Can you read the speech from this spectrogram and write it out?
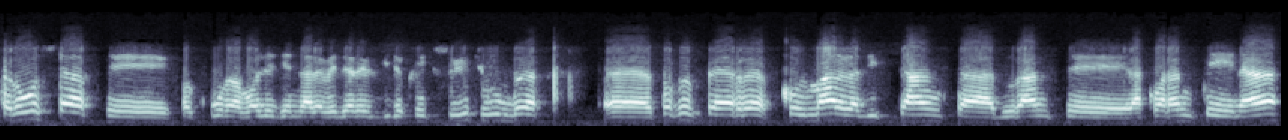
Rossa, se qualcuno ha voglia di andare a vedere il videoclip su YouTube, eh, proprio per colmare la distanza durante la quarantena,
